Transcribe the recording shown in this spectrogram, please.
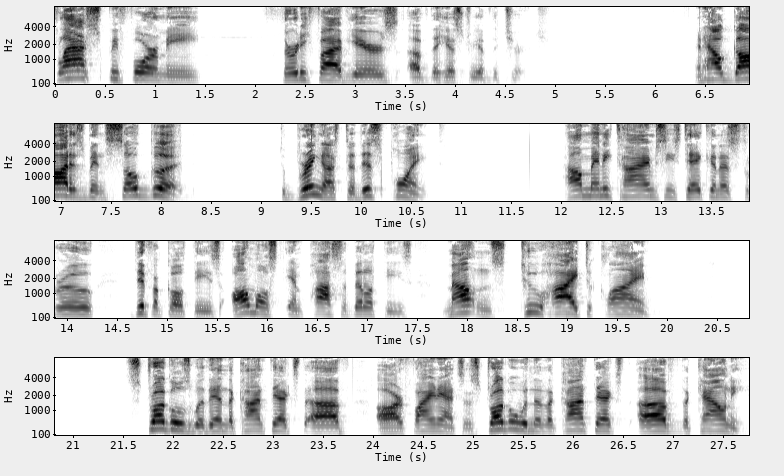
flashed before me 35 years of the history of the church. And how God has been so good to bring us to this point. How many times He's taken us through difficulties, almost impossibilities, mountains too high to climb, struggles within the context of our finances, struggle within the context of the county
